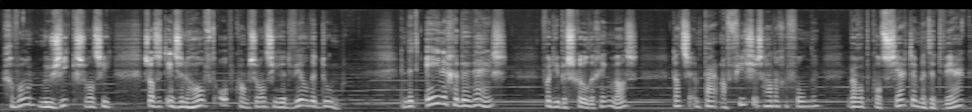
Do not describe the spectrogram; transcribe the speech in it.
gewoon muziek zoals, hij, zoals het in zijn hoofd opkwam, zoals hij het wilde doen. En het enige bewijs voor die beschuldiging was dat ze een paar affiches hadden gevonden waarop concerten met het werk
